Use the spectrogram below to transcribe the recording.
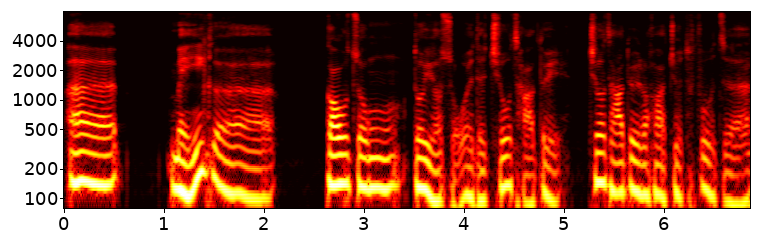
呃，每一个高中都有所谓的纠察队，纠察队的话就是负责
